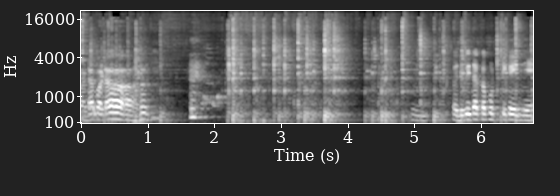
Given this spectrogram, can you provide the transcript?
പട പട. പൊട്ടി കഴിഞ്ഞേ.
